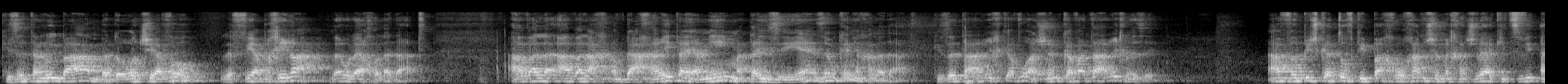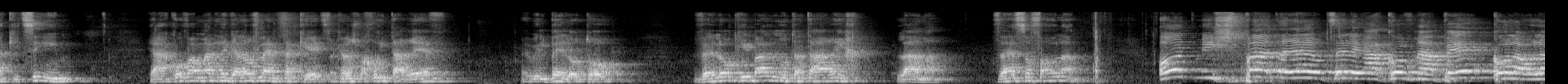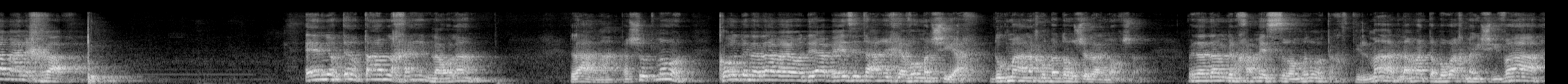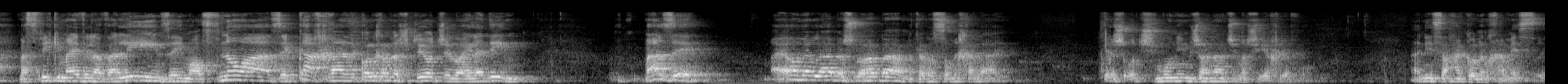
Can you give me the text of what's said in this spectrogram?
כי זה תלוי בעם, בדורות שיבואו, לפי הבחירה, זה הוא לא יכול לדעת. אבל, אבל באחרית הימים, מתי זה יהיה, זה הוא כן יכול לדעת, כי זה תאריך קבוע, השם קבע תאריך לזה. אף על פי שכתוב טיפח רוחן של מחשבי הקיצים, יעקב עמד לגלות להם את הקץ, הקדוש ברוך הוא התערב ובלבל אותו, ולא קיבלנו את התאריך. למה? זה היה סוף העולם. עוד משפט היה יוצא ליעקב מהפה, כל העולם היה נחרב. אין יותר טעם לחיים, לעולם. למה? פשוט מאוד. כל בן אדם היה יודע באיזה תאריך יבוא משיח. דוגמה, אנחנו בדור שלנו עכשיו. בן אדם בן 15 אומר לו, תלמד, למה אתה בורח מהישיבה, מספיק עם האבל הבלים, זה עם האופנוע, זה ככה, זה כל אחד השטויות שלו, הילדים. מה זה? היה אומר לאבא שלו, אבא, אתה לא סומך עליי. יש עוד 80 שנה עד שמשיח יבוא. אני סך הכל בן 15.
